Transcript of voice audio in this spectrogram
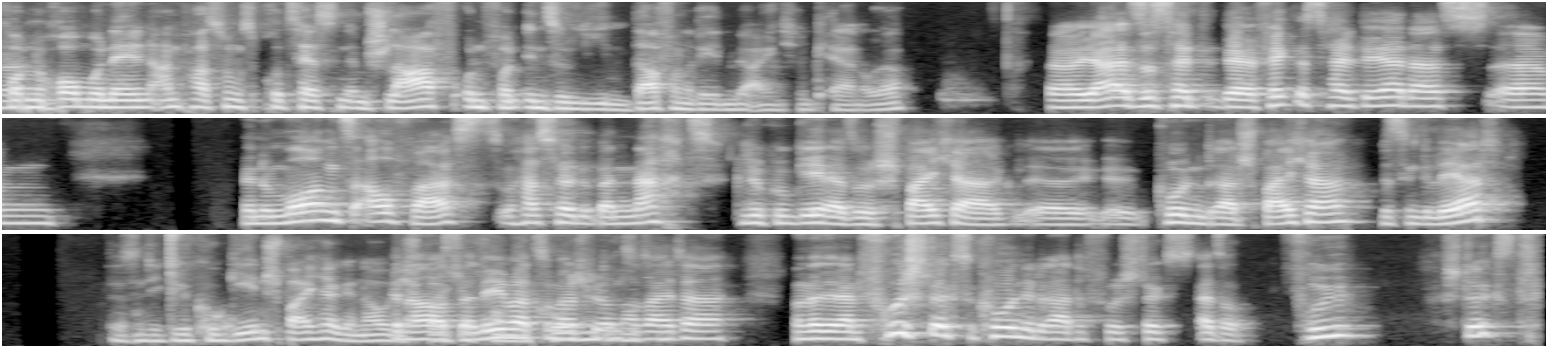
ne? von hormonellen Anpassungsprozessen im Schlaf und von Insulin. Davon reden wir eigentlich im Kern, oder? Äh, ja, es ist halt, der Effekt ist halt der, dass ähm, wenn du morgens aufwachst, du hast halt über Nacht Glykogen, also Speicher, äh, Kohlenhydratspeicher, bisschen geleert. Das sind die Glykogenspeicher, genau. Genau, aus der Leber zum Beispiel und so weiter. Und wenn du dann frühstückst, Kohlenhydrate frühstückst, also frühstückst,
